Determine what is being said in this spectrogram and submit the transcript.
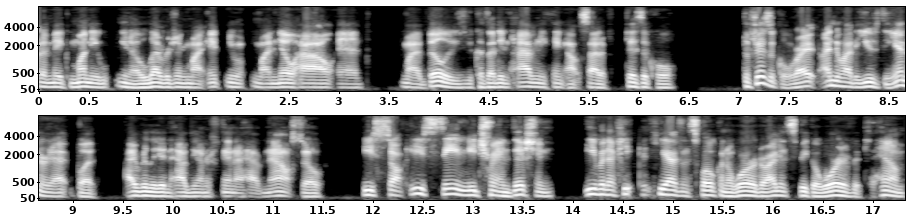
to make money. You know, leveraging my my know how and my abilities because I didn't have anything outside of physical, the physical, right? I knew how to use the internet, but I really didn't have the understanding I have now. So he saw, he's seen me transition, even if he, he hasn't spoken a word or I didn't speak a word of it to him.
